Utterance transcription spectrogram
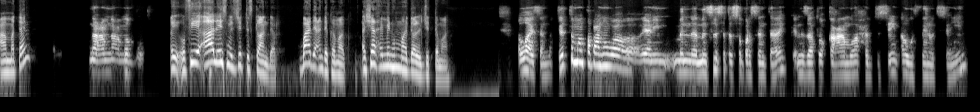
عامة. نعم نعم مضبوط. اي وفي آلة اسمه جيت سكاندر بعد عندك لي مين هم هذول الجيت مان الله يسلمك. جيتمان طبعا هو يعني من من سلسلة السوبر سنتاي نزل أتوقع عام 91 أو 92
